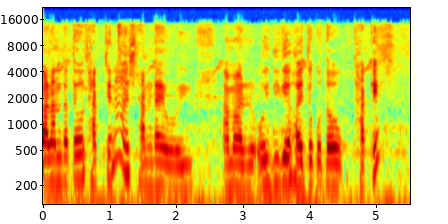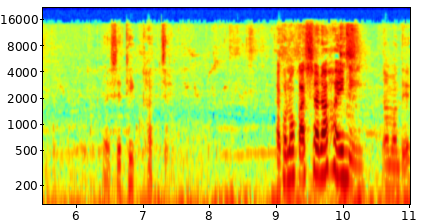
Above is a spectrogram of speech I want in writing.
বারান্দাতেও থাকছে না ঠান্ডায় ওই আমার ওই দিকে হয়তো কোথাও থাকে, সে ঠিক খাচ্ছে এখনও কাজ সারা হয়নি আমাদের।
